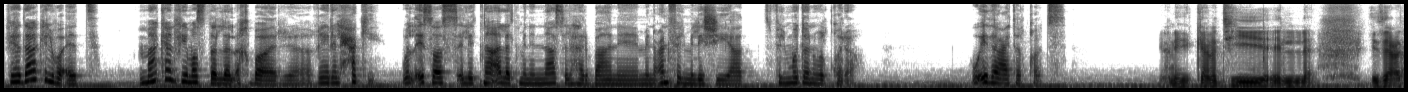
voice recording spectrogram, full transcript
في هداك الوقت ما كان في مصدر للأخبار غير الحكي والقصص اللي تناقلت من الناس الهربانة من عنف الميليشيات في المدن والقرى. وإذاعة القدس. يعني كانت هي إذاعة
